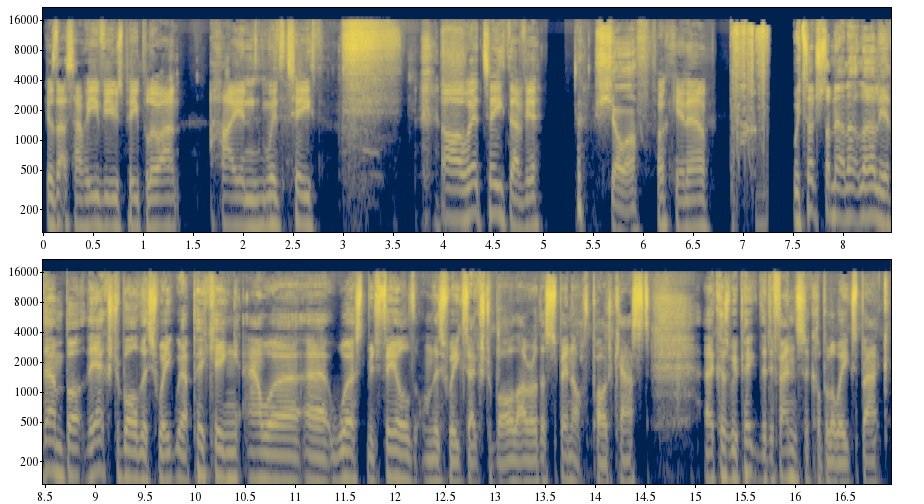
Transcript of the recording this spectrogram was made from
because that's how he views people who aren't high and with teeth. oh, with teeth, have you? Show off. Fucking hell. We touched on it a little earlier then, but the extra ball this week, we are picking our uh, worst midfield on this week's extra ball, our other spin off podcast, because we picked the defence a couple of weeks back.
